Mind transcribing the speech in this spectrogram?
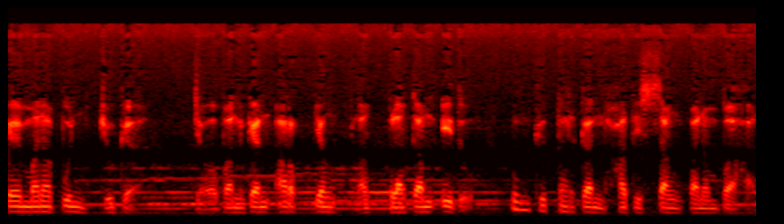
Bagaimanapun juga, jawaban Ken Arok yang belak-belakan itu menggetarkan hati sang panembahan.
